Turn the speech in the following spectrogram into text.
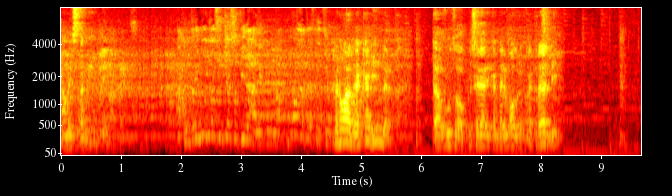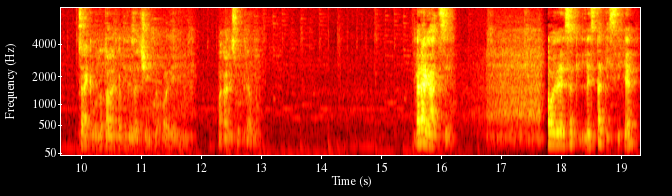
Onestamente. Ha contribuito al successo finale con una buona prestazione. Meno male neanche Lille e ho avuto questa idea di cambiare modulo per entrare lì. Sarei anche potuto tornare con difesa 5, poi magari sul 3 1. Beh ragazzi, andiamo a vedere le statistiche.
